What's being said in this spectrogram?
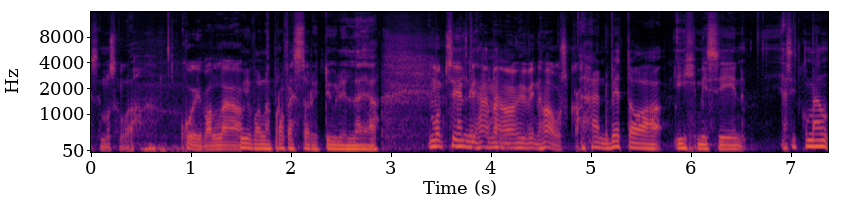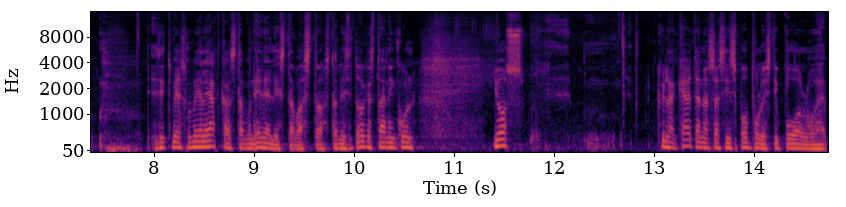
semmoisella Kuivalla. Ja... kuivalla professorityylillä. Ja Mutta silti hän, hän, on hyvin hauska. hän vetoaa ihmisiin. Ja sitten kun mä sit jos mä vielä jatkan sitä mun edellistä vastausta, niin sitten oikeastaan niin kun, jos, kyllähän käytännössä siis populistipuolue,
